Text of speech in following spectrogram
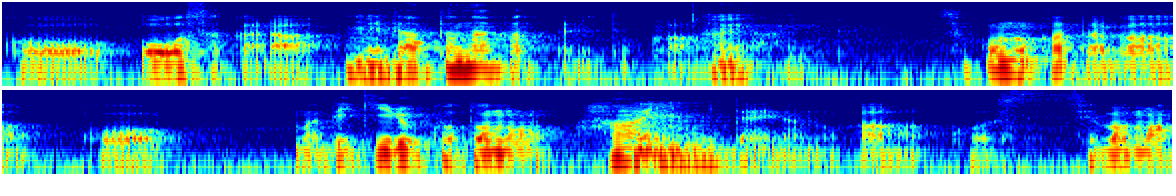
こう多さから目立たなかったりとか、はいはい。そこの方がこう、まあ、できることの範囲みたいなのがこう狭まっ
